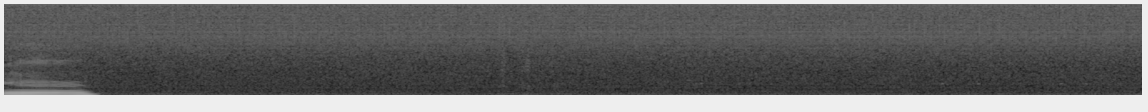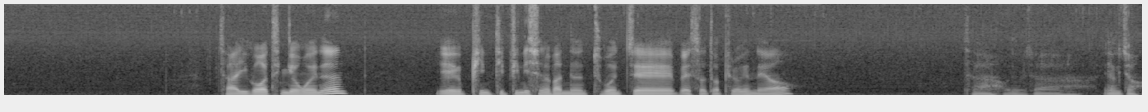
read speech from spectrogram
음. 자, 이거 같은 경우에는 얘 빈 디피니션을 받는 두 번째 메서드가 필요하겠네요. 자, 어디 보자. 여기죠.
